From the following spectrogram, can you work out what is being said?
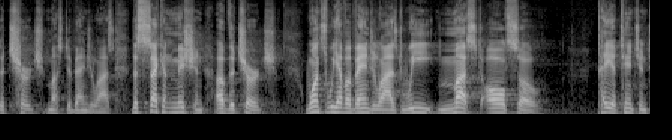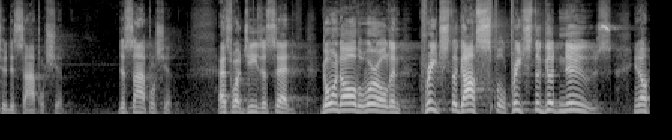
The church must evangelize. The second mission of the church, once we have evangelized, we must also pay attention to discipleship. Discipleship. That's what Jesus said. Go into all the world and preach the gospel, preach the good news you know,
